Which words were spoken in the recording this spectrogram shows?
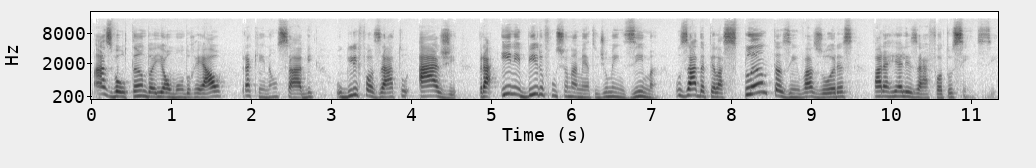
Mas voltando aí ao mundo real, para quem não sabe, o glifosato age para inibir o funcionamento de uma enzima usada pelas plantas invasoras para realizar fotossíntese.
